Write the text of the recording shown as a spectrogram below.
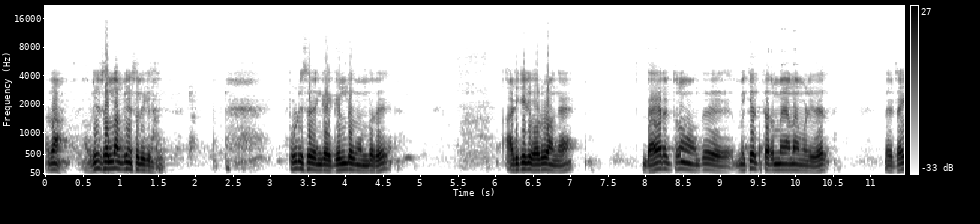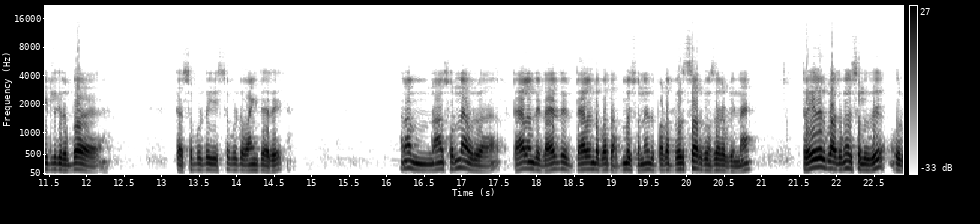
அதான் அப்படின்னு சொல்லலாம் அப்படின்னு சொல்லிக்கலாம் ப்ரொடியூசர் எங்கள் கில்டு மெம்பரு அடிக்கடி வருவாங்க. டைரக்டரும் வந்து மிக திறமையான மனிதர். இந்த டைட்டிலுக்கு ரொம்ப கஷ்டப்பட்டு இஷ்டப்பட்டு வாங்கிட்டார். ஆனால் நான் சொன்னேன் ஒரு டேலண்ட் டைரக்டர் டேலண்ட்டை பார்த்து அப்பவே சொன்னேன் இந்த படம் பெருசாக இருக்கும் சார் அப்படின்னா ட்ரெய்லர் பார்க்கும்போது சொல்லுது ஒரு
